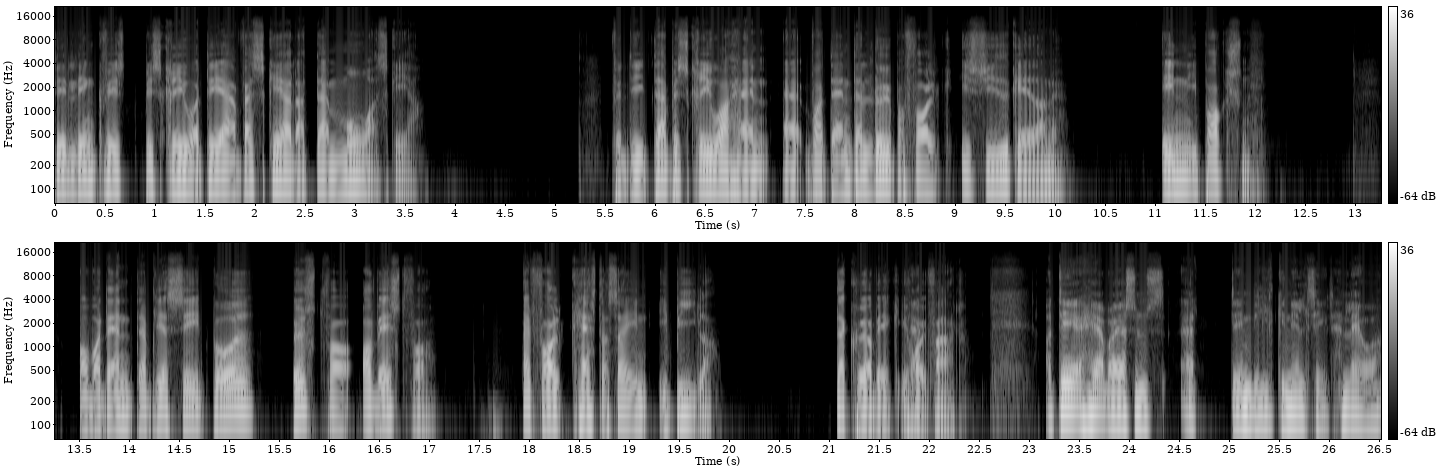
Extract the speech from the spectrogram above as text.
det Linkvist beskriver, det er, hvad sker der, da mor sker? Fordi der beskriver han, at, hvordan der løber folk i sidegaderne, inde i boksen, og hvordan der bliver set både øst for og vest for, at folk kaster sig ind i biler, der kører væk i ja. høj fart. Og det er her, hvor jeg synes, at det er en lille genialitet, han laver.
